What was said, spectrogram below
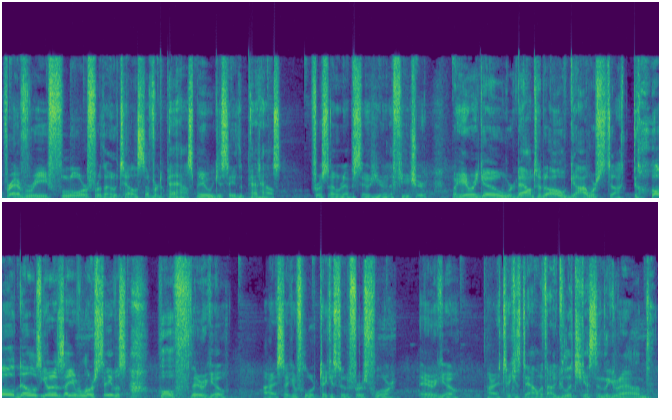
for every floor for the hotel, except for the penthouse. Maybe we can save the penthouse for its own episode here in the future. But here we go. We're down to the... Oh, God, we're stuck. Oh, no, let's go to the second floor. Save us. Oof, there we go. All right, second floor. Take us to the first floor. There we go. All right, take us down without glitching us in the ground.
